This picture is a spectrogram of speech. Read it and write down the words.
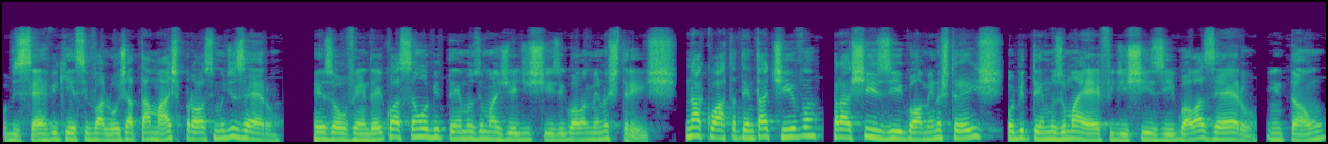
Observe que esse valor já está mais próximo de zero. Resolvendo a equação, obtemos uma g de x igual a menos 3. Na quarta tentativa, para x igual a menos 3, obtemos uma f de x igual a zero. Então,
